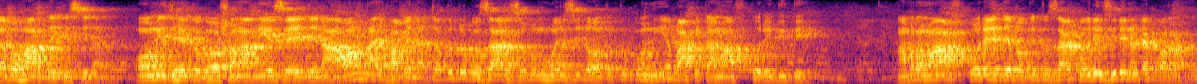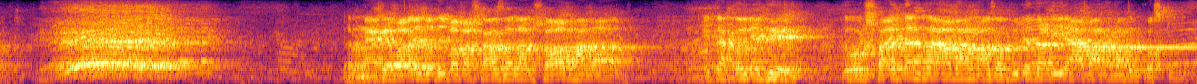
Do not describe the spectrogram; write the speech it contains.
ব্যবহার দেখেছিলাম। উনি যেহেতু ঘোষণা দিয়েছে যে না, অন্যায় ভাবে না, যতটুকু যার জুলুম হয়েছিল, অতটুকু নিয়ে বাকিটা মাফ করে দিতে। আমরা মাফ করে দেব, কিন্তু যা করেছিলেন, ওটা করার কারণ একেবারে যদি বাবা শাহজালাল সব এটা করে দে। তো শয়তানরা আবার মাজা তুলে দাঁড়িয়ে আবার আমাদের কষ্ট দেবে।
